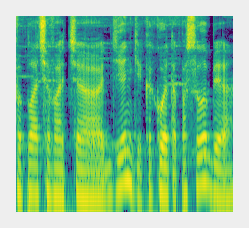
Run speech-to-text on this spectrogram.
выплачивать э, деньги, какое-то пособие,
